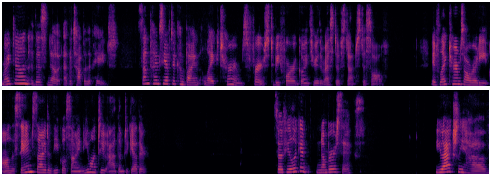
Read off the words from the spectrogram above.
Write down this note at the top of the page. Sometimes you have to combine like terms first before going through the rest of steps to solve. If like terms are already on the same side of the equal sign, you want to add them together. So if you look at number six, you actually have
